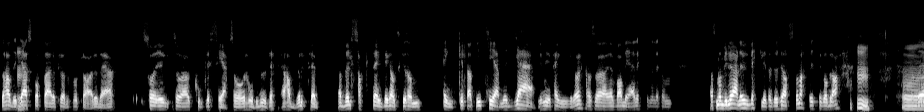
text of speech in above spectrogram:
så hadde ikke mm. jeg stått der og prøvd å forklare det så, så komplisert som overhodet mulig. Jeg hadde, vel frem, jeg hadde vel sagt det egentlig ganske sånn enkelt at vi tjener jævlig mye penger i år. Altså, hva mer kunne liksom Altså, Man vil jo gjerne vekke litt entusiasme da, hvis det går bra. Mm. Og det,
